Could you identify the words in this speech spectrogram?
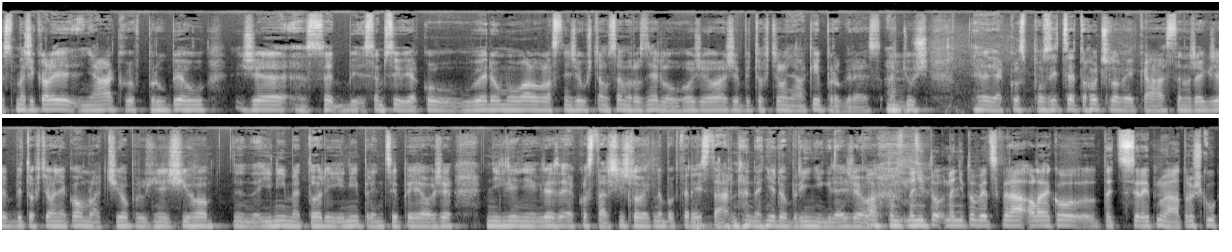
jsme říkali nějak v průběhu, že se, by, jsem si jako uvědomoval vlastně, že už tam jsem hrozně dlouho, že jo, a že by to chtělo nějaký progres, hmm. ať už eh, jako z pozice toho člověka jsem řekl, že by to chtělo někoho mladšího, pružnějšího, jiný metody, jiný principy, jo, že nikdy nikde jako starší člověk nebo který stárne není dobrý nikde, že jo. Tak to, není, to, není to věc, která ale jako teď si rejpnu já trošku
